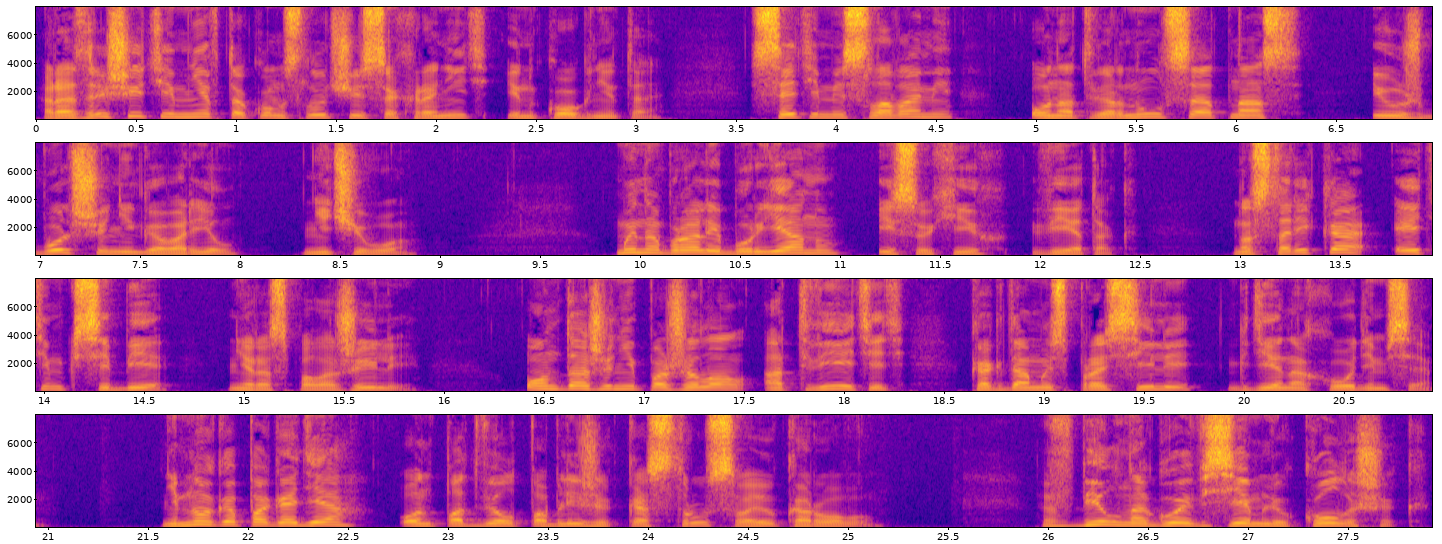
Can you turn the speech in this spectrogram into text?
Разрешите мне в таком случае сохранить инкогнито. С этими словами он отвернулся от нас и уж больше не говорил ничего. Мы набрали бурьяну и сухих веток. Но старика этим к себе не расположили. Он даже не пожелал ответить, когда мы спросили, где находимся. Немного погодя, он подвел поближе к костру свою корову. Вбил ногой в землю колышек,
